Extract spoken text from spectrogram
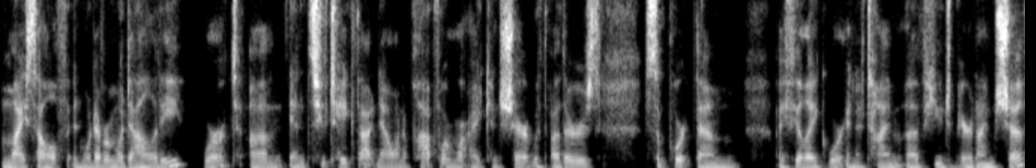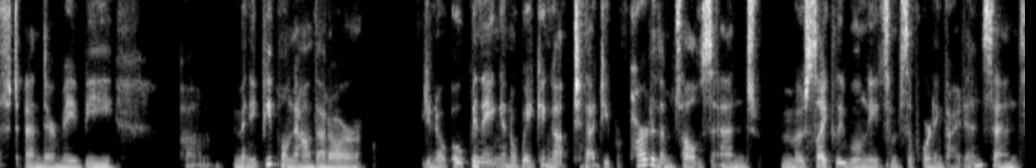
myself in whatever modality worked um, and to take that now on a platform where i can share it with others support them i feel like we're in a time of huge paradigm shift and there may be um, many people now that are you know opening and awaking up to that deeper part of themselves and most likely will need some support and guidance and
